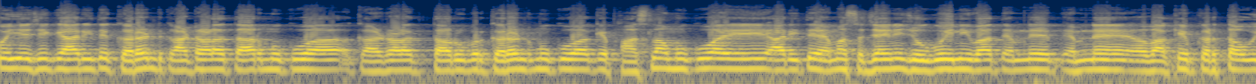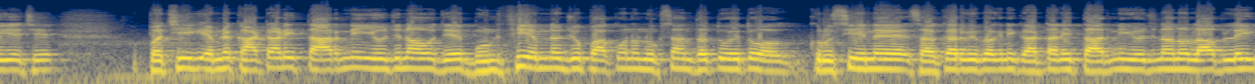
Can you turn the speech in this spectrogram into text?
હોઈએ છીએ કે આ રીતે કરંટ કાંટાળા તાર મૂકવા, કાંટાળા તાર ઉપર કરંટ મૂકવા કે ફાંસલા મૂકવા, એ આ રીતે એમાં સજાઈની જોગવાઈની વાત એમને એમને વાકેફ કરતા હોઈએ છીએ. પછી એમને કાંટાળી તારની યોજનાઓ જે ભૂંડથી એમને જો પાકોનું નુકસાન થતું હોય તો કૃષિ અને સહકાર વિભાગની કાંટાની તારની યોજનાનો લાભ લઈ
